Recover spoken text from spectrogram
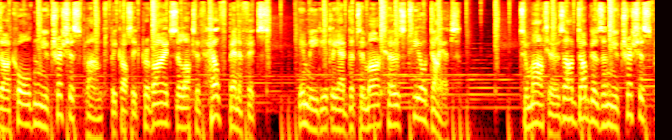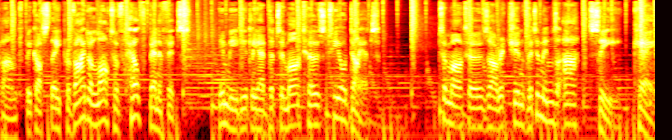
are called nutritious plant because it provides a lot of health benefits. Immediately add the tomatoes to your diet. Tomatoes are dubbed as a nutritious plant because they provide a lot of health benefits. Immediately add the tomatoes to your diet. Tomatoes are rich in vitamins A, C, K,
